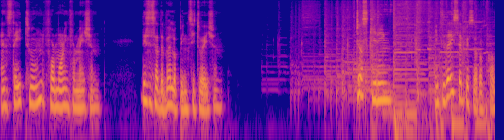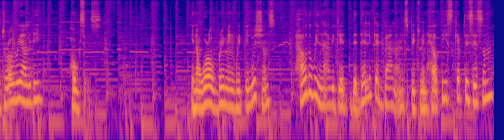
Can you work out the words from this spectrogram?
and stay tuned for more information. This is a developing situation. Just kidding. In today's episode of Cultural Reality, hoaxes. In a world brimming with illusions, how do we navigate the delicate balance between healthy skepticism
